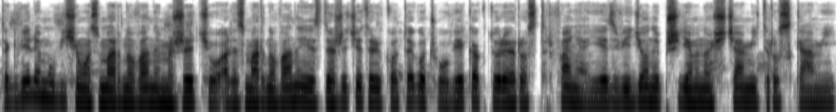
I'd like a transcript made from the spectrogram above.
tak wiele mówi się o zmarnowanym życiu, ale zmarnowane jest życie tylko tego człowieka, który roztrwania jest zwiedziony przyjemnościami, troskami,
